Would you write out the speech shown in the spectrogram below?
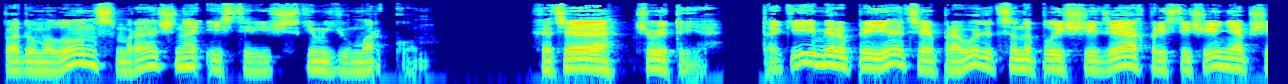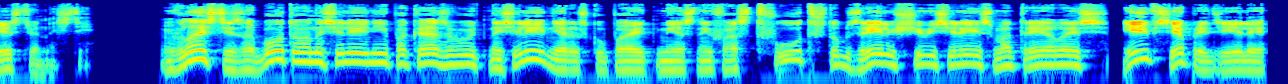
Подумал он с мрачно-истерическим юморком. Хотя, чего это я? Такие мероприятия проводятся на площадях при стечении общественности. Власти заботу о населении показывают, население раскупает местный фастфуд, чтобы зрелище веселее смотрелось, и все пределы.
